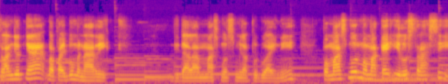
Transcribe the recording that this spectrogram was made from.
Selanjutnya Bapak Ibu menarik di dalam Mazmur 92 ini, pemazmur memakai ilustrasi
